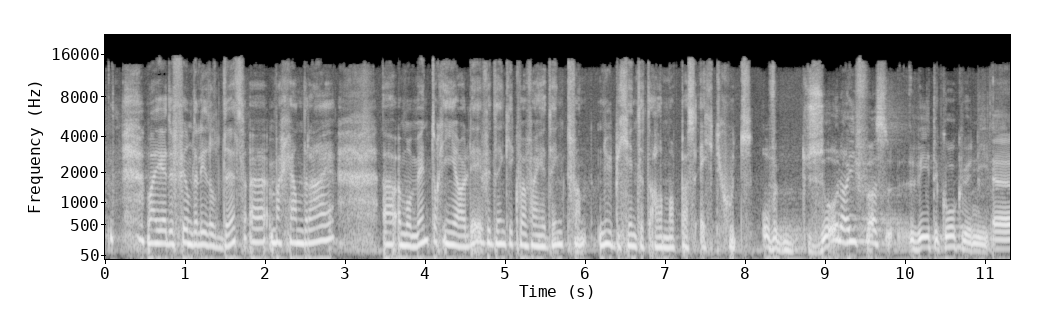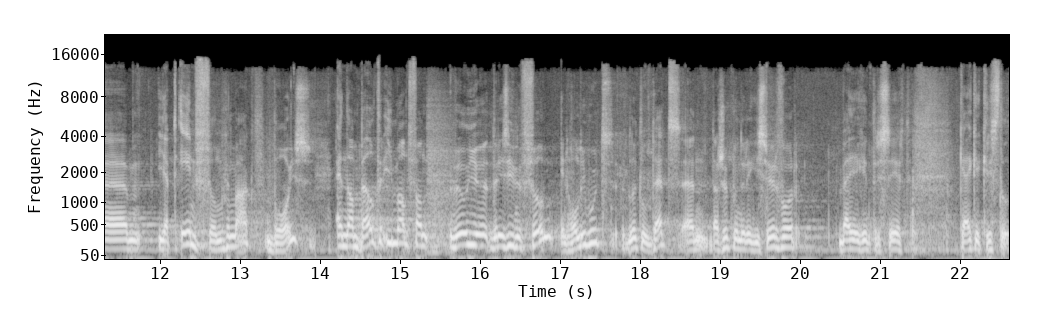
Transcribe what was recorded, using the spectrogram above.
waar jij de film The Little Dead eh, mag gaan draaien. Eh, een moment toch in jouw leven, denk ik, waarvan je denkt van... nu begint het allemaal pas echt goed. Of ik zo naïef was, weet ik ook weer niet. Ehm, je hebt één film gemaakt, Boys. En dan belt er iemand van, wil je, er is hier een film in Hollywood, Little Dead, en daar zoeken we een regisseur voor. Ben je geïnteresseerd? Kijk, Christel,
